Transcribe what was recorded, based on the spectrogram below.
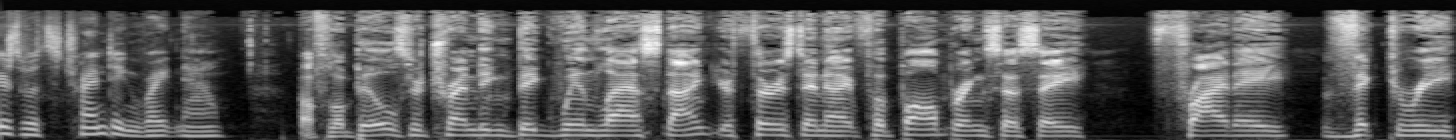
Here's what's trending right now. Buffalo Bills are trending. Big win last night. Your Thursday night football brings us a Friday victory.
